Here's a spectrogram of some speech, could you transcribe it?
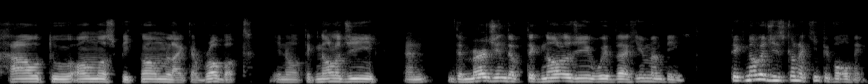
how to almost become like a robot, you know, technology and the merging of technology with the human beings. Technology is going to keep evolving.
